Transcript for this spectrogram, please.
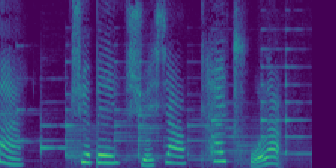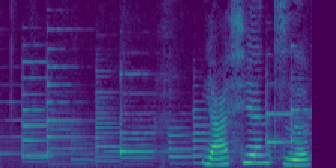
妈却被学校开除了？牙仙子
